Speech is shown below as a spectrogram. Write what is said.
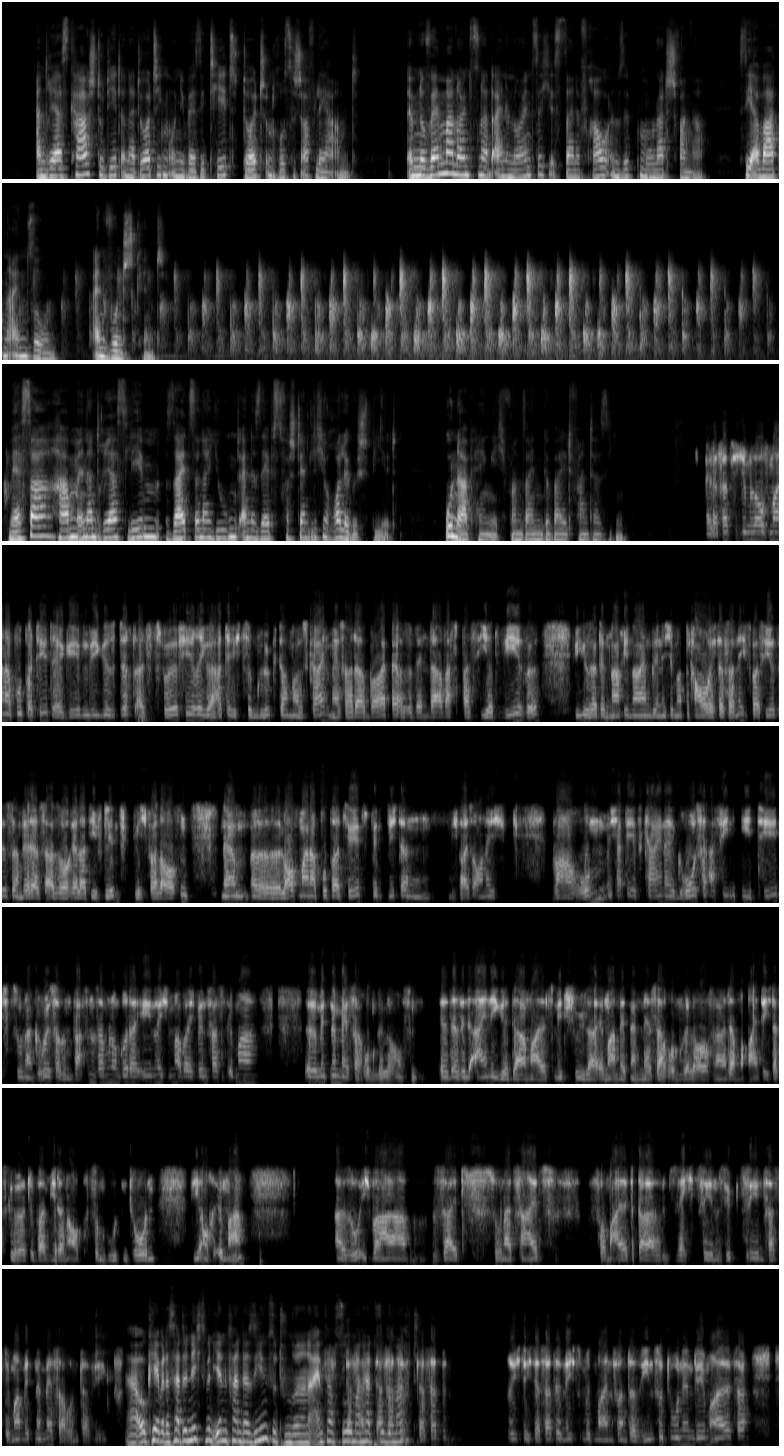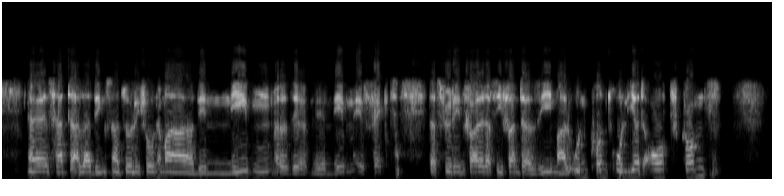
Andreas K. studiert an der dortigen Universität Deutsch und Russisch auf Lehramt. Im November 1991 ist seine Frau im siebten Monat schwanger. Sie erwarten einen Sohn, ein Wunschkind. Messer haben in Andreas Leben seit seiner Jugend eine selbstverständliche Rolle gespielt, unabhängig von seinen Gewaltfantasien. Das hat sich im Laufe meiner Pubertät ergeben. Wie gesagt, als Zwölfjähriger hatte ich zum Glück damals kein Messer dabei. Also wenn da was passiert wäre, wie gesagt, im Nachhinein bin ich immer traurig, dass da nichts passiert ist, dann wäre das also relativ glimpflich verlaufen. Im äh, Lauf meiner Pubertät bin ich dann, ich weiß auch nicht, warum. Ich hatte jetzt keine große Affinität zu einer größeren Waffensammlung oder ähnlichem, aber ich bin fast immer äh, mit einem Messer rumgelaufen. Äh, da sind einige damals Mitschüler immer mit einem Messer rumgelaufen. Da meinte ich, das gehörte bei mir dann auch zum guten Ton, wie auch immer. Also ich war seit so einer Zeit vom Alter 16, 17 fast immer mit einem Messer unterwegs. Ah, okay, aber das hatte nichts mit Ihren Fantasien zu tun, sondern einfach so, das man hat, hat so gemacht. das hat, Richtig, das hatte nichts mit meinen Fantasien zu tun in dem Alter. Äh, es hatte allerdings natürlich schon immer den, Neben, äh, den Nebeneffekt, dass für den Fall, dass die Fantasie mal unkontrolliert aufkommt,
